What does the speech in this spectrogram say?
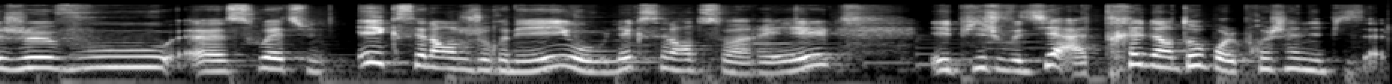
Je vous souhaite une excellente journée ou une excellente soirée. Et puis, je vous dis à très bientôt pour le prochain épisode.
